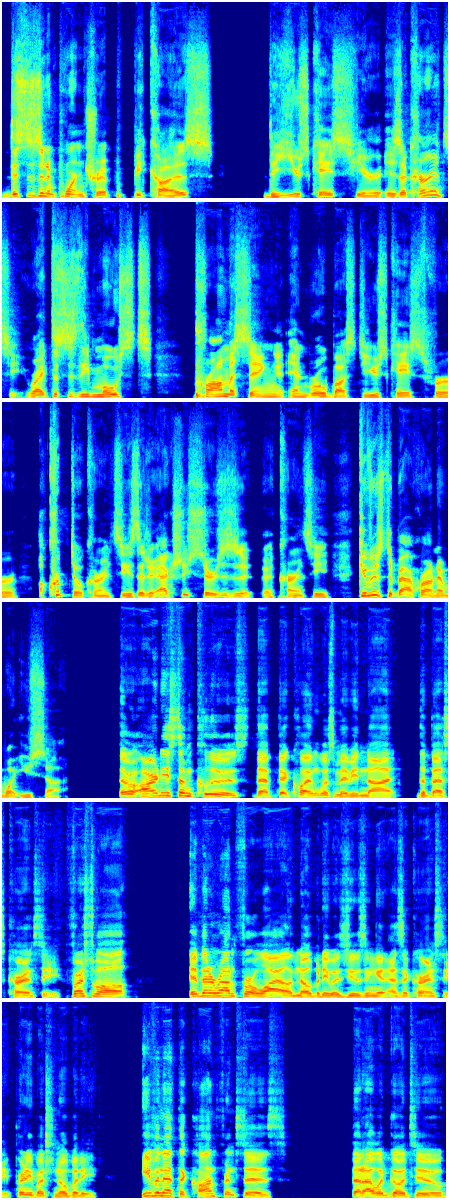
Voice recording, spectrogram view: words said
this is an important trip because the use case here is a currency, right? This is the most promising and robust use case for a cryptocurrency is that it actually serves as a, a currency. Give us the background on what you saw. There were already some clues that Bitcoin was maybe not the best currency. First of all, it had been around for a while and nobody was using it as a currency. Pretty much nobody. Even at the conferences that I would go to,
